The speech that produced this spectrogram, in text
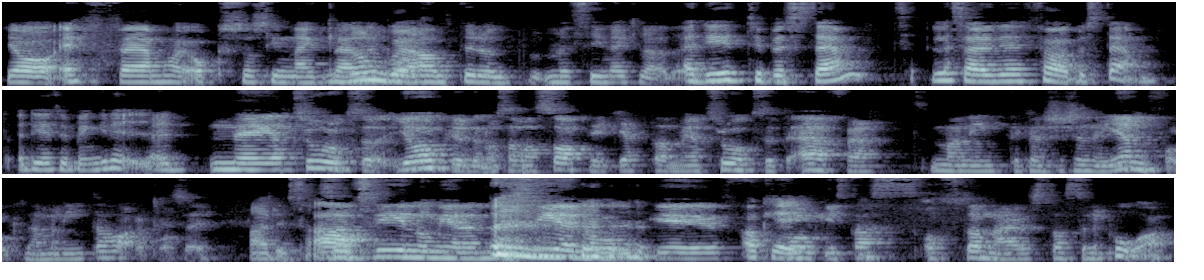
ja, FM har ju också sina kläder De går ju alltid runt med sina kläder. Är det typ bestämt? Eller så här, är det förbestämt? Är det typ en grej? Nej. nej jag tror också, jag upplevde nog samma sak när jag gick ettan men jag tror också att det är för att man inte kanske känner igen folk när man inte har det på sig. Ja, det är sant. Så att det är nog mer att man ser nog eh, Okej. folk i stass ofta när stassen är på.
